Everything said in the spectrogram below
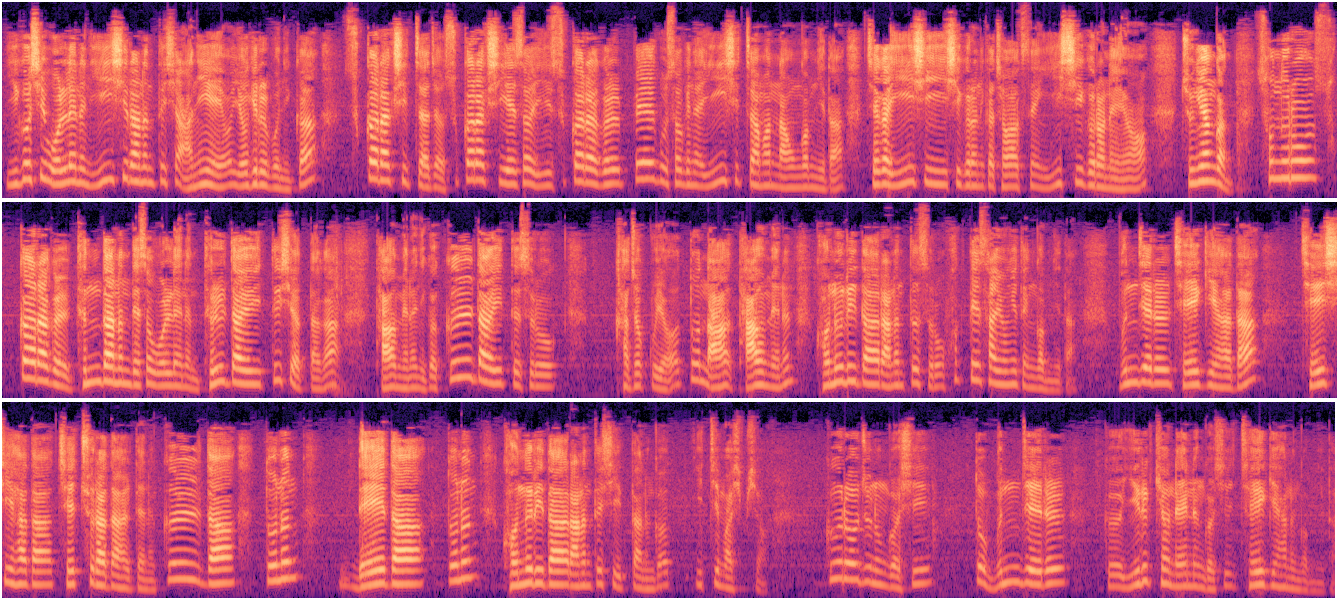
이것이 원래는 이시라는 뜻이 아니에요. 여기를 보니까 숟가락 시자죠. 숟가락 시에서 이 숟가락을 빼고서 그냥 이시자만 나온 겁니다. 제가 이시 이시 그러니까 저 학생 이시 그러네요. 중요한 건 손으로 숟가락을 든다는 데서 원래는 들다의 뜻이었다가 다음에는 이거 끌다의 뜻으로 가졌고요. 또 나, 다음에는 거느리다라는 뜻으로 확대 사용이 된 겁니다. 문제를 제기하다, 제시하다, 제출하다 할 때는 끌다 또는 내다 또는 거느리다라는 뜻이 있다는 것 잊지 마십시오. 끌어주는 것이 또 문제를 그 일으켜내는 것이 제기하는 겁니다.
